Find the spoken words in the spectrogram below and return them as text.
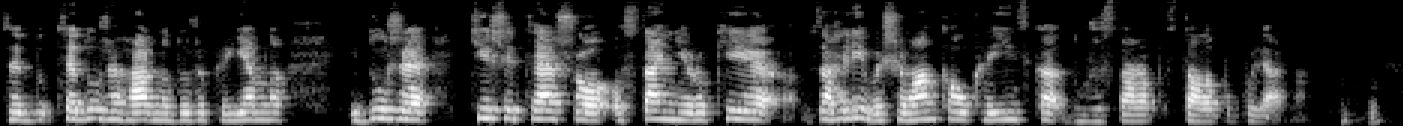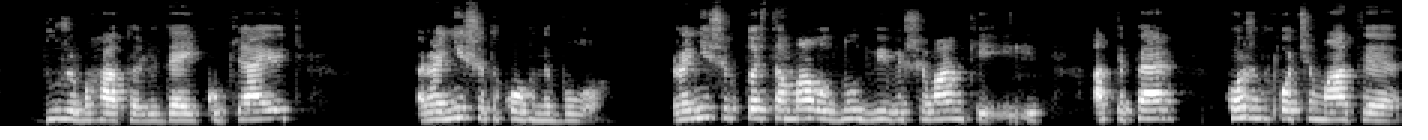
Це, це дуже гарно, дуже приємно. І дуже тішить те, що останні роки взагалі вишиванка українська дуже стала, стала популярна. Дуже багато людей купляють. Раніше такого не було. Раніше хтось там мав одну-дві вишиванки, і, і- а тепер кожен хоче мати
